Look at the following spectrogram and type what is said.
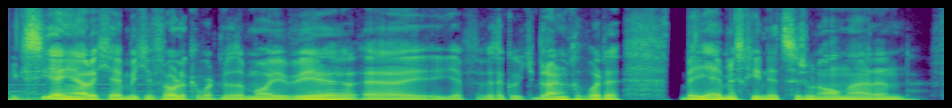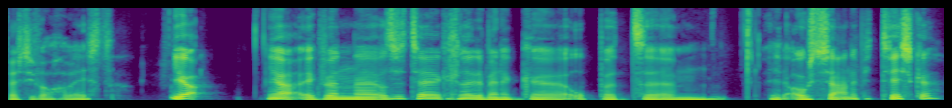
Ik zie aan jou dat jij een beetje vrolijker wordt met het mooie weer. Uh, je bent ook een beetje bruin geworden. Ben jij misschien dit seizoen al naar een festival geweest? Ja, ja ik ben, uh, wat is het, twee weken geleden ben ik uh, op het um, Oostzaan, heb je Twiske?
